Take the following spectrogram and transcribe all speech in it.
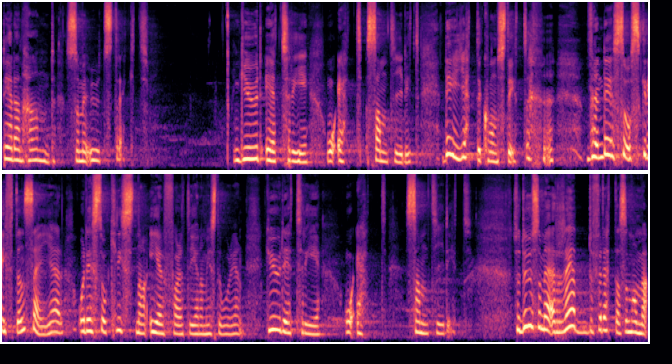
Det är den hand som är utsträckt. Gud är tre och ett samtidigt. Det är jättekonstigt. Men det är så skriften säger och det är så kristna har erfarit genom historien. Gud är tre och ett samtidigt. Så du som är rädd för detta som har med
